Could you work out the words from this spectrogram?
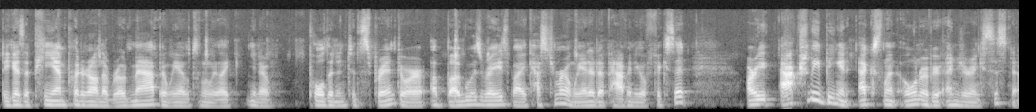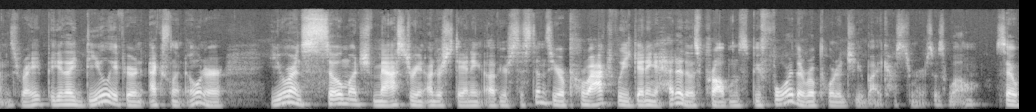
because a PM put it on the roadmap and we ultimately like, you know, pulled it into the sprint or a bug was raised by a customer and we ended up having to go fix it. Are you actually being an excellent owner of your engineering systems, right? Because ideally, if you're an excellent owner, you are in so much mastery and understanding of your systems. You're proactively getting ahead of those problems before they're reported to you by customers as well. So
